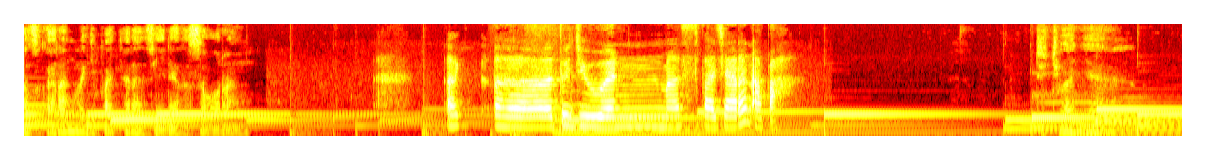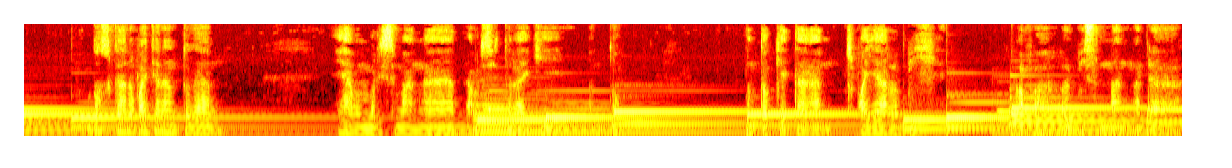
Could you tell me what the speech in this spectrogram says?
Nah sekarang lagi pacaran sih dengan seseorang. Uh, tujuan mas pacaran apa? Tujuannya untuk sekarang pacaran tuh kan ya memberi semangat habis itu lagi untuk untuk kita kan supaya lebih apa lebih senang ada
